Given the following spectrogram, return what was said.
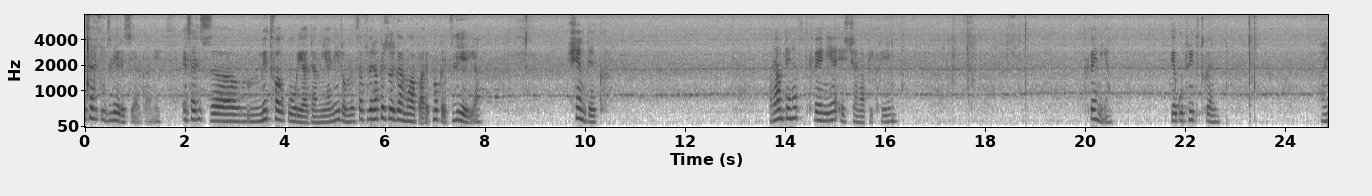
ეს არის უძლიერესი არგანი. ეს არის მეთვალყური ადამიანი, რომელსაც ვერაფერს ვერ გამოაპარებ, მოკლედ ძლიერია. შემდეგ რამდენად თქვენია ეს ჩანაფიქრი? თქვენია. გეკუთვნით თქვენ. აი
